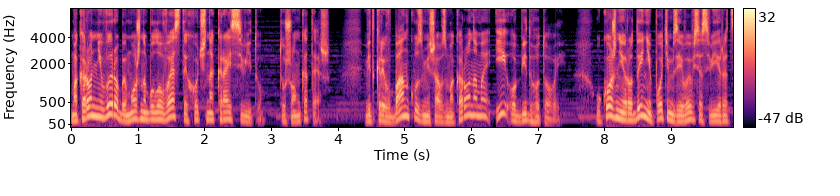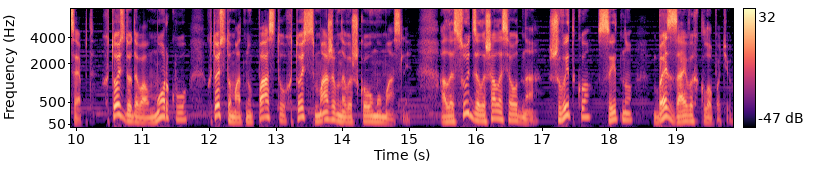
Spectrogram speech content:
Макаронні вироби можна було вести хоч на край світу, тушонка теж. Відкрив банку, змішав з макаронами і обід готовий. У кожній родині потім з'явився свій рецепт. Хтось додавав моркву, хтось томатну пасту, хтось смажив на вишковому маслі. Але суть залишалася одна: швидко, ситно, без зайвих клопотів.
